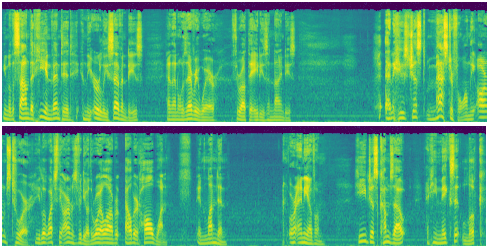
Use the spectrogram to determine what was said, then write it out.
you know, the sound that he invented in the early '70s, and then was everywhere throughout the '80s and '90s and he was just masterful on the Arms tour. You look, watch the Arms video, the Royal Albert, Albert Hall one in London, or any of them. He just comes out and he makes it look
